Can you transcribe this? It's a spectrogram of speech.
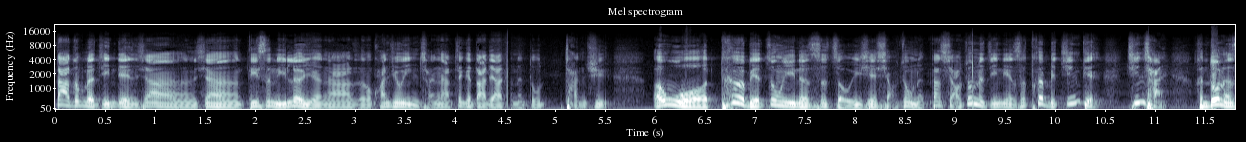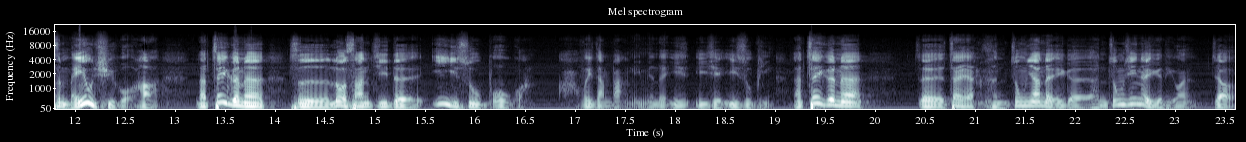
大众的景点像像迪士尼乐园啊，什么环球影城啊，这个大家可能都常去，而我特别中意的是走一些小众的，但小众的景点是特别经典、精彩，很多人是没有去过哈。那这个呢是洛杉矶的艺术博物馆啊，非常棒，里面的一一些艺术品。那这个呢，呃，在很中央的一个很中心的一个地方，叫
